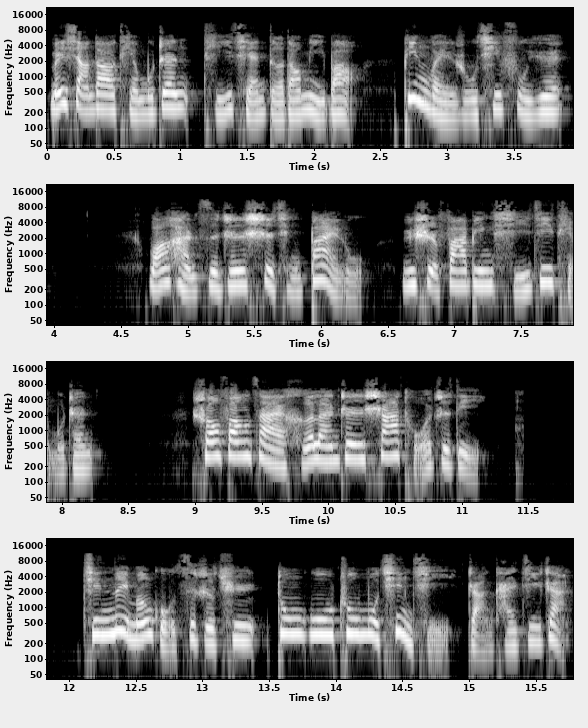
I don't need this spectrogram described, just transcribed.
没想到铁木真提前得到密报，并未如期赴约。王罕自知事情败露，于是发兵袭击铁木真。双方在荷兰真沙陀之地（今内蒙古自治区东乌珠穆沁旗）展开激战。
